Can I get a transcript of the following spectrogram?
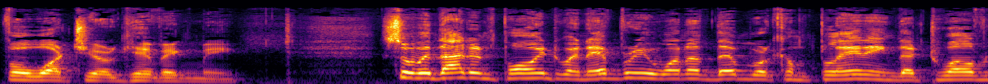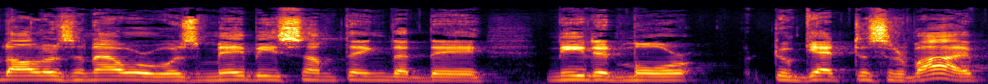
for what you're giving me." So, with that in point, when every one of them were complaining that $12 an hour was maybe something that they needed more to get to survive,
